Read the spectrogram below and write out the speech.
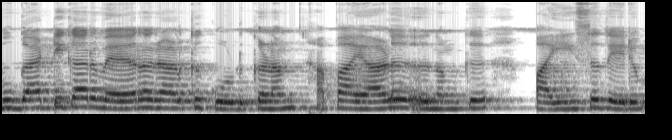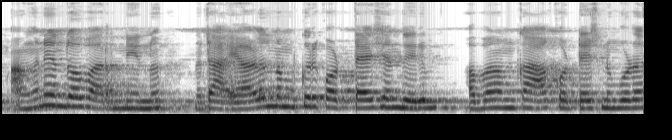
ബുഗാട്ടിക്കാർ വേറൊരാൾക്ക് കൊടുക്കണം. അപ്പോൾ അയാൾ നമുക്ക് പൈസ തരും. അങ്ങനെ എന്തോ പറഞ്ഞിരുന്നു. എന്നിട്ട് അയാൾ നമുക്കൊരു കൊട്ടേഷൻ തരും. അപ്പോൾ നമുക്ക് ആ കൊട്ടേഷനും കൂടെ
